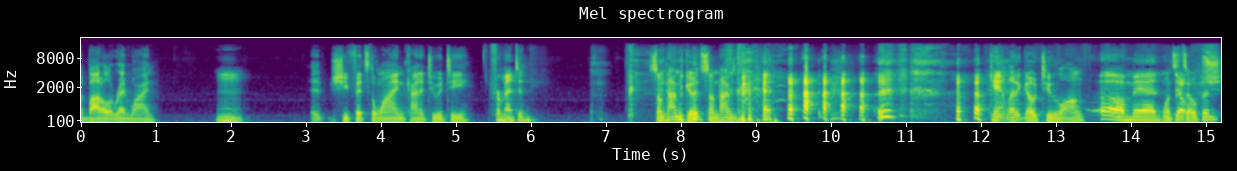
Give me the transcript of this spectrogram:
a bottle of red wine. Mm. It, she fits the wine kind of to a T. Fermented. Sometimes good, sometimes bad. Can't let it go too long. Oh man! Once it's Oh, open? sh-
